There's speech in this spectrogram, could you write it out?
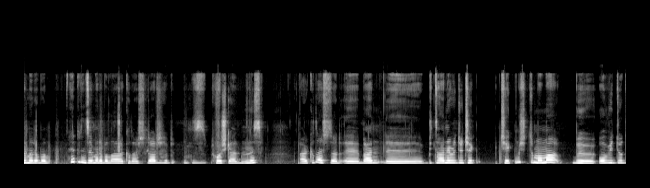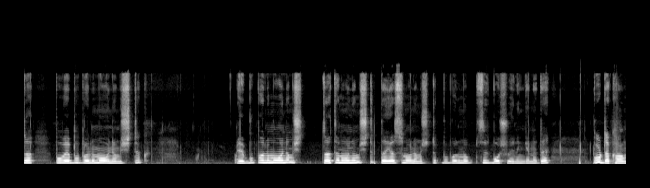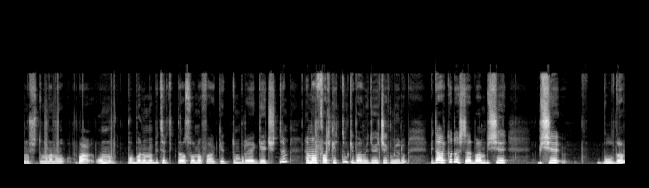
Hepinize merhaba. Hepinize merhabalar arkadaşlar. Hepiniz hoş geldiniz. Arkadaşlar e, ben e, bir tane video çek çekmiştim ama bu, o videoda bu ve bu bölümü oynamıştık. E, bu bölümü oynamış zaten oynamıştık da yarısını oynamıştık. Bu bölümü siz boş verin gene de. Burada kalmıştım ben o onu bu bölümü bitirdikten sonra fark ettim. Buraya geçtim. Hemen fark ettim ki ben videoyu çekmiyorum. Bir de arkadaşlar ben bir şey bir şey buldum.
